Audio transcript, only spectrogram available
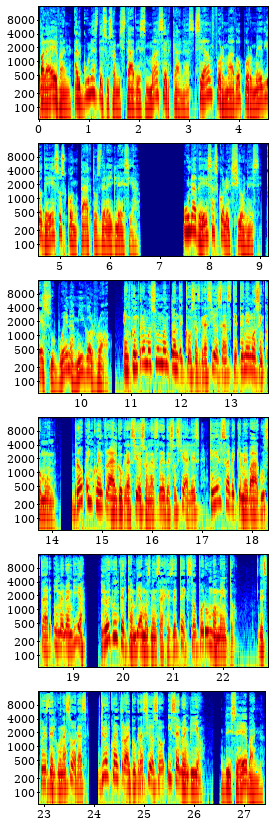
Para Evan, algunas de sus amistades más cercanas se han formado por medio de esos contactos de la iglesia. Una de esas conexiones es su buen amigo Rob. Encontramos un montón de cosas graciosas que tenemos en común. Rob encuentra algo gracioso en las redes sociales que él sabe que me va a gustar y me lo envía. Luego intercambiamos mensajes de texto por un momento. Después de algunas horas, yo encuentro algo gracioso y se lo envío. Dice Evan.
